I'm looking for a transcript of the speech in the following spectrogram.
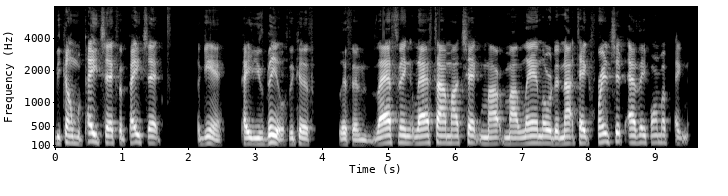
become paychecks and paychecks again pay these bills because Listen, last thing, last time I checked, my my landlord did not take friendship as a form of payment.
